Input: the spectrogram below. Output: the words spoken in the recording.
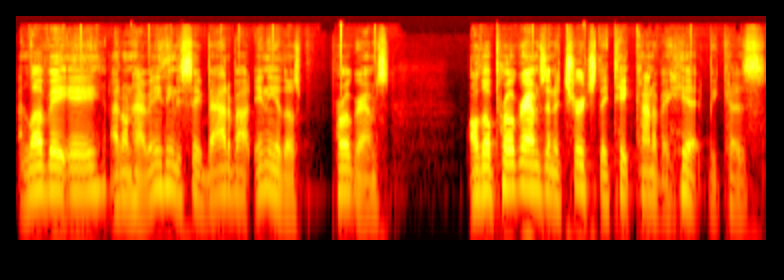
I love AA. I don't have anything to say bad about any of those programs. Although programs in a church, they take kind of a hit because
